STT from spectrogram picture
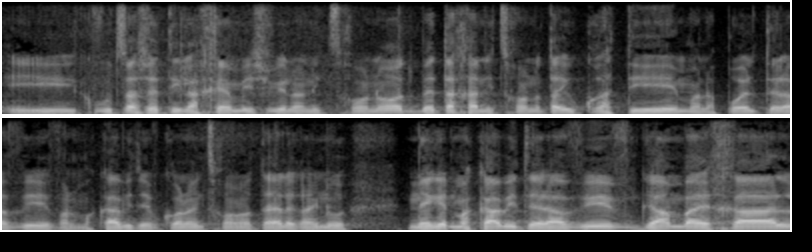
היא קבוצה שתילחם בשביל הניצחונות, בטח הניצחונות היוקרתיים על הפועל תל אביב, על מכבי תל אביב, כל הניצחונות האלה, ראינו נגד מכבי תל אביב, גם בהיכל,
